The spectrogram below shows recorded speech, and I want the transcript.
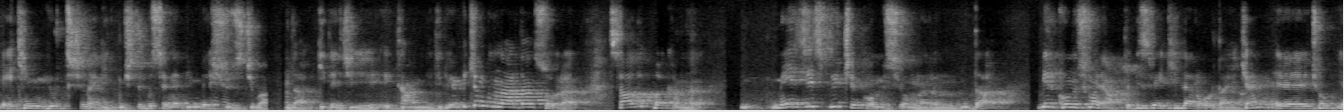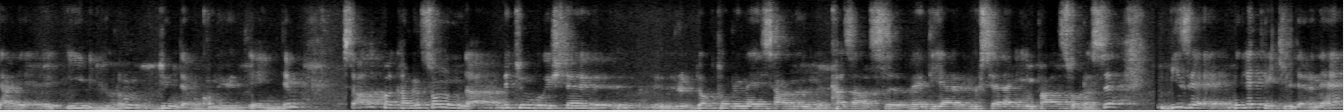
hekim yurt dışına gitmişti. Bu sene 1500 civarında gideceği tahmin ediliyor. Bütün bunlardan sonra Sağlık Bakanı Meclis Bütçe Komisyonlarında bir konuşma yaptı. Biz vekiller oradayken e, çok yani e, iyi biliyorum. Dün de bu konuyu değindim. Sağlık Bakanı sonunda bütün bu işte e, Doktor Rümeysa'nın kazası ve diğer yükselen infaz sonrası bize milletvekillerine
